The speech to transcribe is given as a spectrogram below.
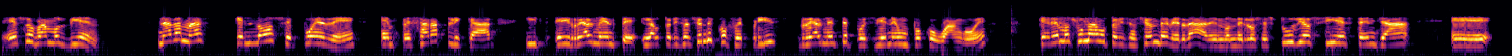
Eso vamos bien. Nada más que no se puede empezar a aplicar y, y realmente la autorización de COFEPRIS realmente pues viene un poco guango, ¿eh? queremos una autorización de verdad, en donde los estudios sí estén ya eh,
